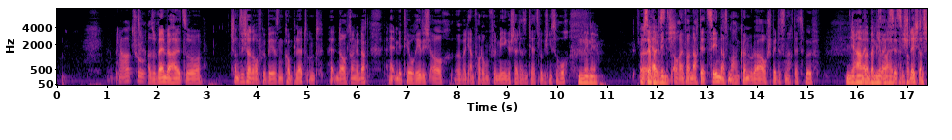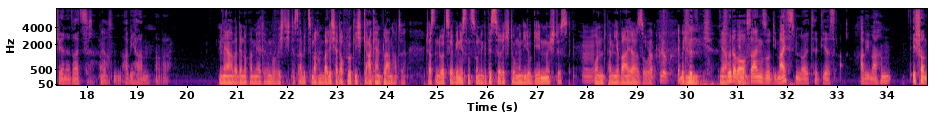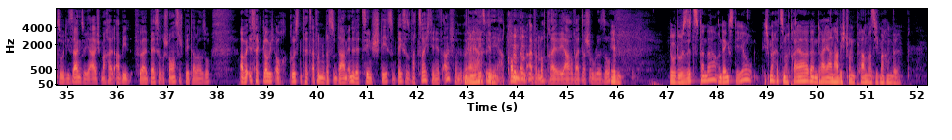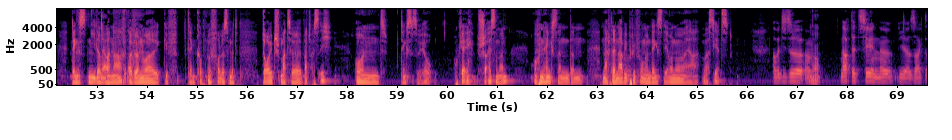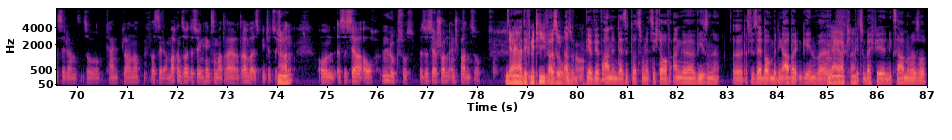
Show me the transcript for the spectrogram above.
ja, true. Also wären wir halt so schon sicher drauf gewesen, komplett und hätten da auch dran gedacht, dann hätten wir theoretisch auch, äh, weil die Anforderungen für einen Mediengestalter sind ja jetzt wirklich nicht so hoch, Nee, nee. äh, Sehr bei wenig. auch einfach nach der 10 das machen können oder auch spätestens nach der 12. Ja, Ich aber meine, bei wie mir gesagt, war ist halt jetzt nicht schlecht, wichtig- dass wir eine 13 Ja. auch ein Abi haben, aber Ja, aber dennoch war mir halt irgendwo wichtig, das Abi zu machen, weil ich halt auch wirklich gar keinen Plan hatte. Justin, du hast ja wenigstens so eine gewisse Richtung, in die du gehen möchtest. Und bei mir war ja so, Hat Glück. Ja, aber ich würde Hm. ich, Ja, ich würde aber eben. auch sagen, so die meisten Leute, die das Abi machen, ist schon so, die sagen so, ja, ich mache halt Abi für halt bessere Chancen später oder so. Aber ist halt, glaube ich, auch größtenteils einfach nur, dass du da am Ende der 10 stehst und denkst so, was soll ich denn jetzt anfangen? mit meiner Ja, ja, komm, dann einfach noch drei Jahre weiter Schule, so. eben. Du, du sitzt dann da und denkst dir, yo, ich mache jetzt noch drei Jahre, in drei Jahren habe ich schon einen Plan, was ich machen will. Denkst nie darüber Ja, nach, genau. weil du nur, dein Kopf nur voll ist mit Deutsch, Mathe, was weiß ich. Und denkst du so, yo, okay, scheiße, Mann. Und denkst dann, dann nach deinen Abi-Prüfungen denkst dir aber nur, ja, was jetzt? Aber diese, ähm, Ja. nach der 10, ne, wie er sagt, dass ihr dann so keinen Plan habt, was ihr da machen sollt, deswegen hängst du mal drei Jahre dran, weil es bietet sich Ja. an. Und es ist ja auch ein Luxus. Es ist ja schon entspannt so. Ja, ja, definitiv. Also, Also wir, wir waren in der Situation jetzt nicht darauf angewiesen, äh, dass wir selber unbedingt arbeiten gehen, weil Ja, ja, klar. wir zum Beispiel nichts haben oder so.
